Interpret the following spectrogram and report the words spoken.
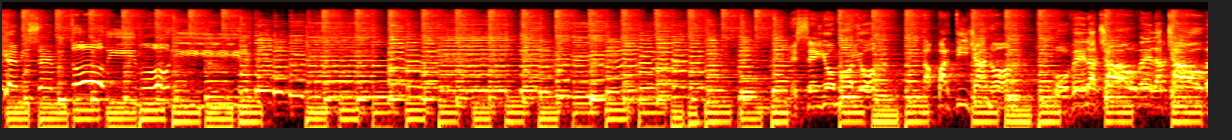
che mi sento di morire. E se io muoio da partigiano, oh vela ciao, vela ciao, vela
